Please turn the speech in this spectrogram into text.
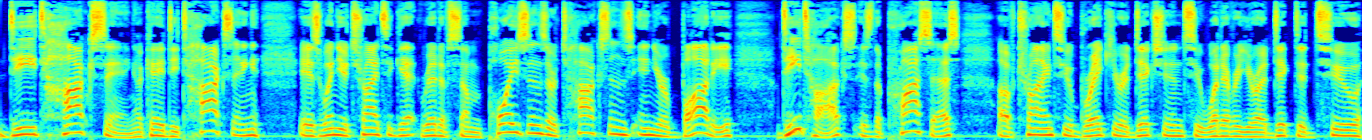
detoxing. Okay, detoxing is when you try to get rid of some poisons or toxins in your body. Detox is the process of trying to break your addiction to whatever you're addicted to.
